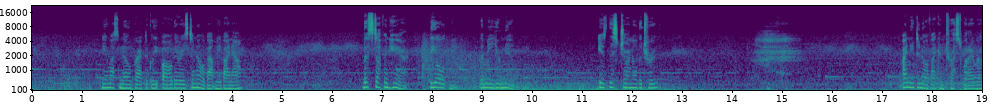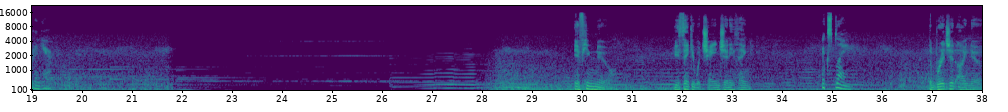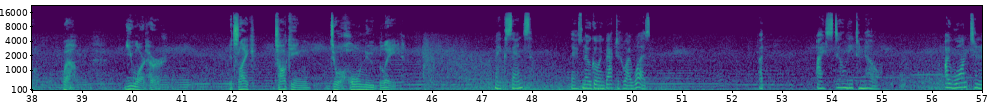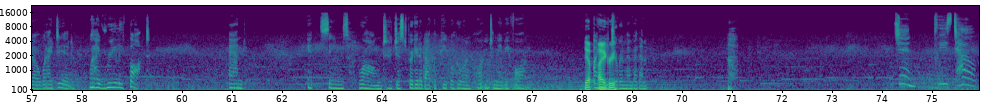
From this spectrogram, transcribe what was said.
You must know practically all there is to know about me by now. The stuff in here, the old me, the me you knew. Is this journal the truth? I need to know if I can trust what I wrote in here. If you knew, you think it would change anything? Explain. The Brighid I knew, well, you aren't her. It's like talking to a whole new Blade. Makes sense. There's no going back to who I was. But I still need to know. I want to know what I did, what I really thought. And it seems wrong to just forget about the people who were important to me before. Yep, I, I, need agree. to remember them. Jin, please tell.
